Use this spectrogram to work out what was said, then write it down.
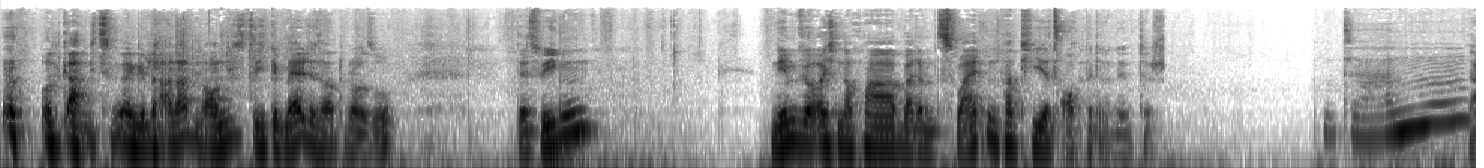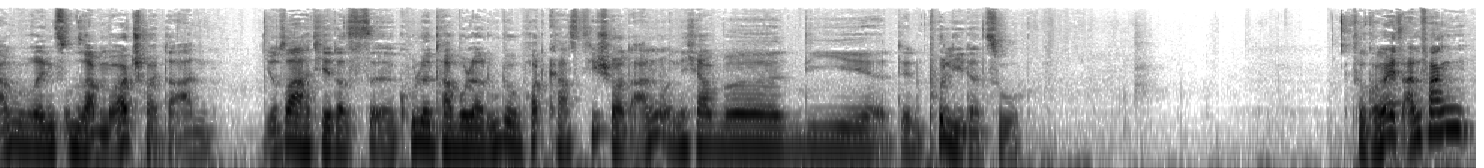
und gar nichts mehr getan hat und auch nicht sich gemeldet hat oder so. Deswegen nehmen wir euch nochmal bei der zweiten Partie jetzt auch mit an den Tisch. Dann. Wir haben übrigens unser Merch heute an. Jutta hat hier das äh, coole Tabula Ludo Podcast T-Shirt an und ich habe die, den Pulli dazu. So, können wir jetzt anfangen?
